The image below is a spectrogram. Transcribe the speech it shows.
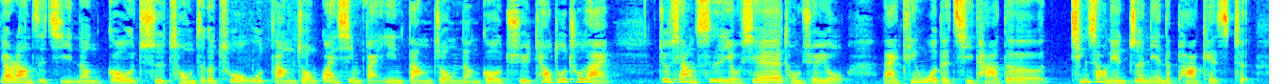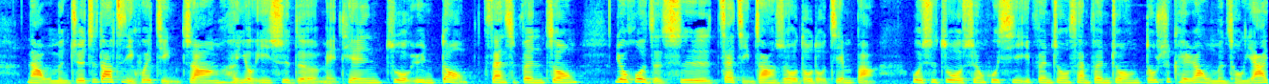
要让自己能够是从这个错误当中、惯性反应当中，能够去跳脱出来。就像是有些同学有来听我的其他的青少年正念的 podcast，那我们觉知到自己会紧张，很有意识的每天做运动三十分钟，又或者是在紧张的时候抖抖肩膀，或者是做深呼吸一分钟、三分钟，都是可以让我们从压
